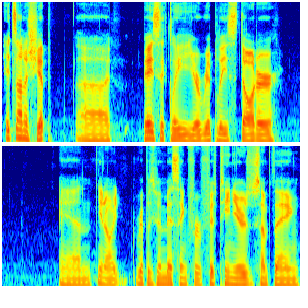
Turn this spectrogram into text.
It's on a ship. Uh, basically, you're Ripley's daughter, and you know Ripley's been missing for 15 years or something,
